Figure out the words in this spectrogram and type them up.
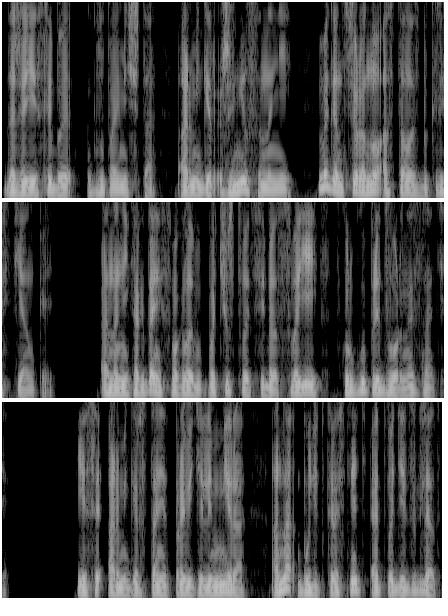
Даже если бы, глупая мечта, Армигер женился на ней, Меган все равно осталась бы крестьянкой. Она никогда не смогла бы почувствовать себя своей в кругу придворной знати. Если Армигер станет правителем мира, она будет краснеть и отводить взгляд,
